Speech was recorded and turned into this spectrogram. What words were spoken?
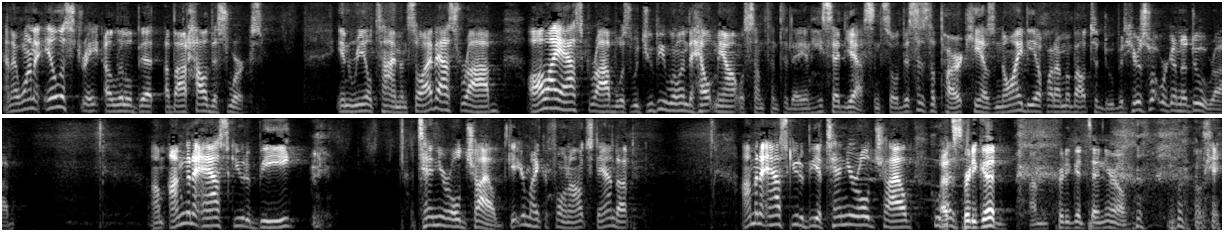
And I want to illustrate a little bit about how this works in real time. And so I've asked Rob, all I asked Rob was, Would you be willing to help me out with something today? And he said yes. And so this is the part. He has no idea what I'm about to do, but here's what we're going to do, Rob. Um, I'm going to ask you to be a 10 year old child. Get your microphone out, stand up. I'm going to ask you to be a 10 year old child who That's has. pretty good. I'm a pretty good 10 year old. okay.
